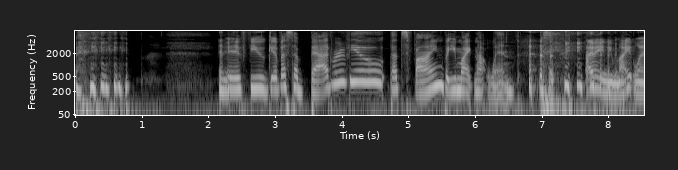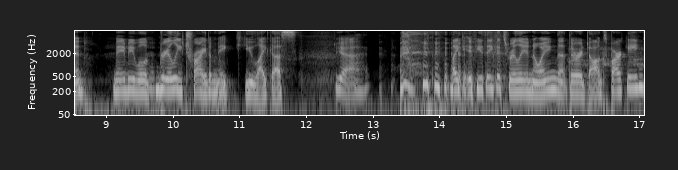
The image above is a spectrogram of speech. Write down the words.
and If you give us a bad review, that's fine, but you might not win. I mean, you might win. Maybe we'll really try to make you like us. Yeah. Like, if you think it's really annoying that there are dogs barking,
